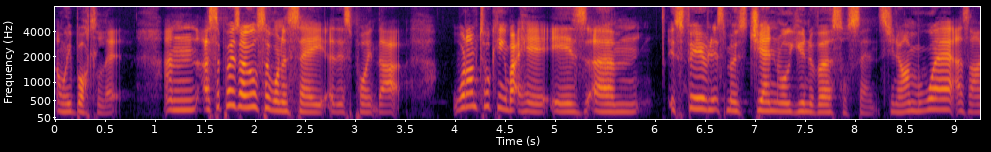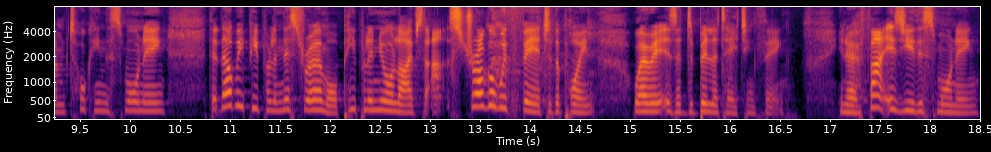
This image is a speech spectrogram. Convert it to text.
And we bottle it. And I suppose I also want to say at this point that what I'm talking about here is. Um, is fear in its most general, universal sense. You know, I'm aware as I'm talking this morning that there'll be people in this room or people in your lives that struggle with fear to the point where it is a debilitating thing. You know, if that is you this morning,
